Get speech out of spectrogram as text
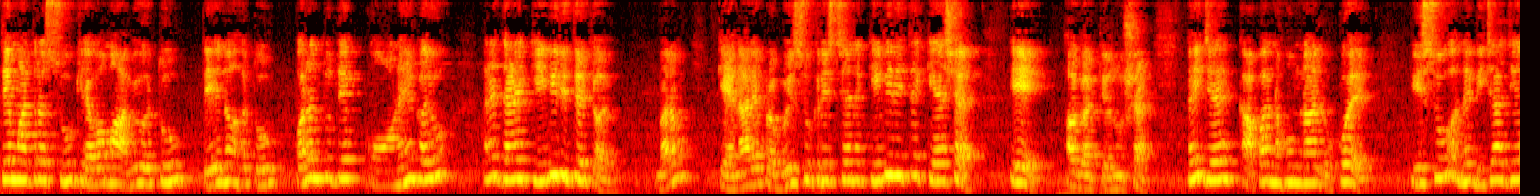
તે માત્ર શું કહેવામાં આવ્યું હતું તે ન હતું, પરંતુ તે કોણે કહ્યું અને તેણે કેવી રીતે કહ્યું? બરાબર? કહેનારે પ્રભુ ઈસુ ખ્રિસ્ત છે અને કેવી રીતે કહે છે એ અગત્યનું છે. અહીં જે કાપાનહુમના લોકોએ ઈસુ અને બીજા જે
